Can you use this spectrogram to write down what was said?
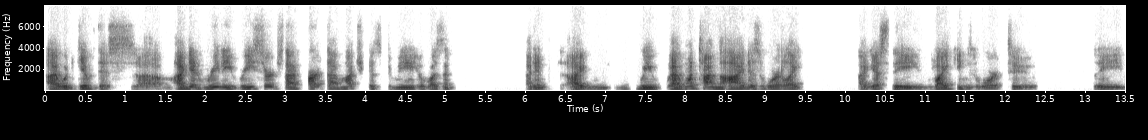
I would give this. Um, I didn't really research that part that much because to me it wasn't. I didn't. I we at one time the Haidas were like, I guess the Vikings were to the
